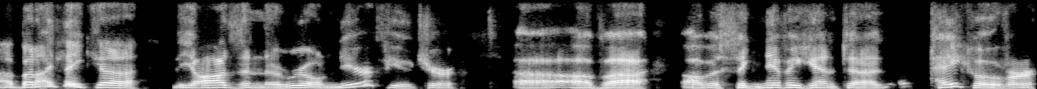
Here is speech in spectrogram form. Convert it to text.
Uh, but I think the odds in the real near future of of a significant takeover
